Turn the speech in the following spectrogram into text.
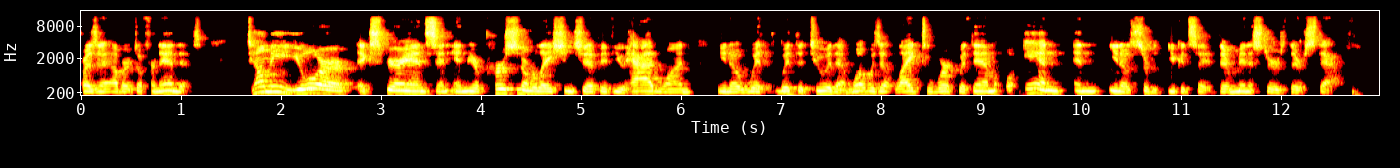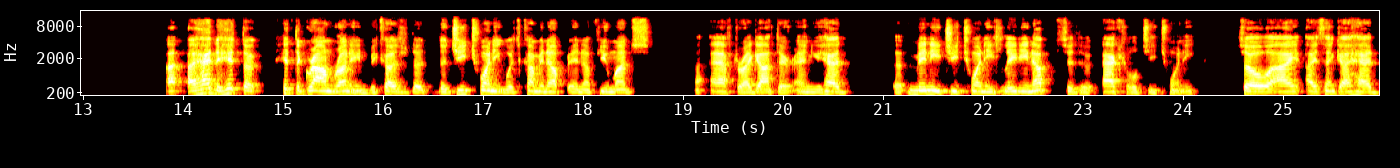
President Alberto Fernandez. Tell me your experience and, and, your personal relationship, if you had one, you know, with with the two of them. What was it like to work with them, and and you know, sort of you could say their ministers, their staff. I, I had to hit the hit the ground running because the the G20 was coming up in a few months uh, after I got there, and you had uh, many G20s leading up to the actual G20. So I I think I had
